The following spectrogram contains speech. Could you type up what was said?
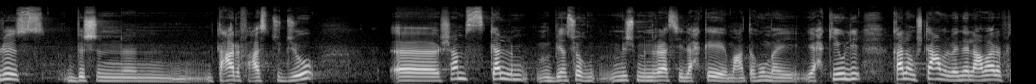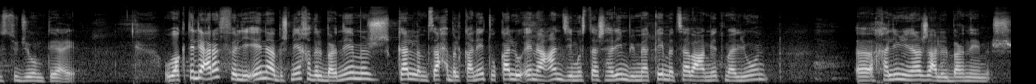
Plus باش نتعرف على استوديو آه شمس كلم bien sûr مش من راسي الحكاية معناتها هما يحكيوا لي قال لهم تعمل بين العمارة في الاستوديو نتاعي وقت اللي عرف اللي أنا باش ناخذ البرنامج كلم صاحب القناة وقال له أنا عندي مستشارين بما قيمة 700 مليون. خليني نرجع للبرنامج.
